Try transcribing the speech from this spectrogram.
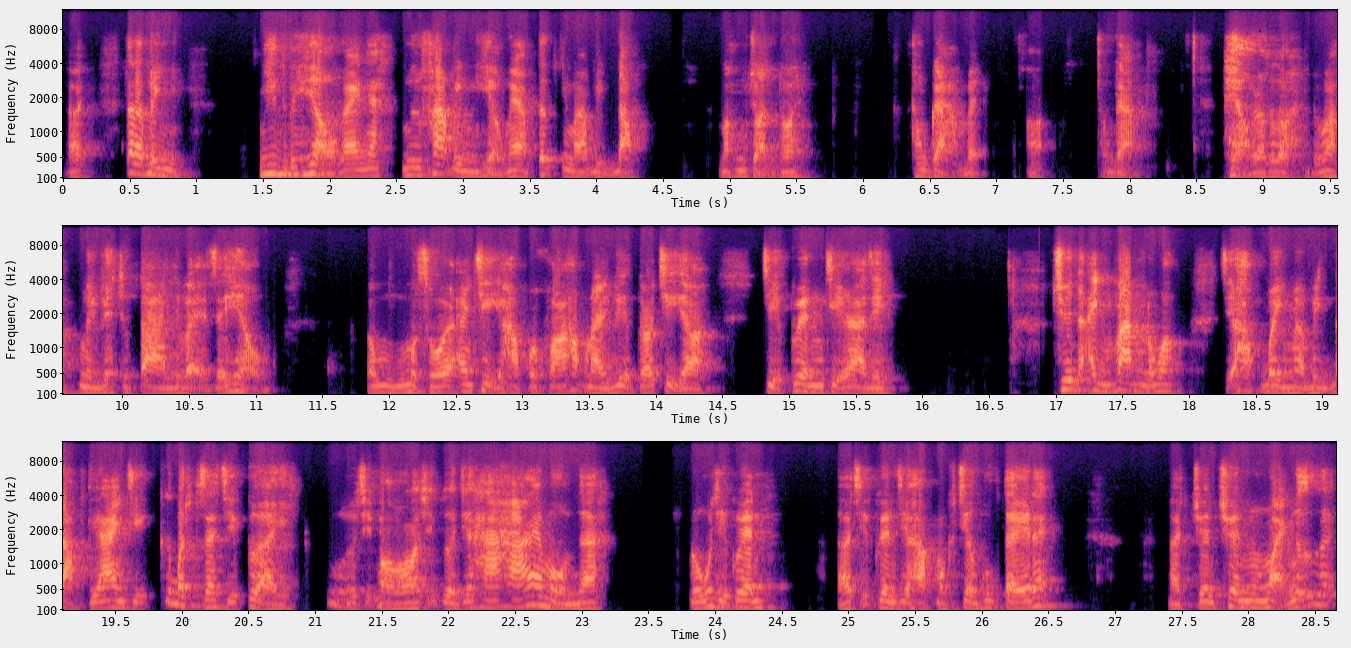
Đấy tức là mình nhìn mình hiểu ngay nhá. Ngữ pháp mình hiểu ngay lập tức nhưng mà mình đọc mà không chuẩn thôi. Thông cảm vậy đó, thông cảm. Hiểu được rồi đúng không? Người Việt chúng ta như vậy dễ hiểu. Một số anh chị học cái khóa học này ví dụ có chị ờ, chị quyên chị là gì? Chuyên anh văn, đúng không? Chị học mình mà mình đọc tiếng anh, chị cứ bật ra chị cười. Chị bỏ chị cười chứ há há cái mồm ra. Đúng không chị quyên? Đó, chị quyên, chị học một trường quốc tế đấy. Là chuyên chuyên ngoại ngữ ấy,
